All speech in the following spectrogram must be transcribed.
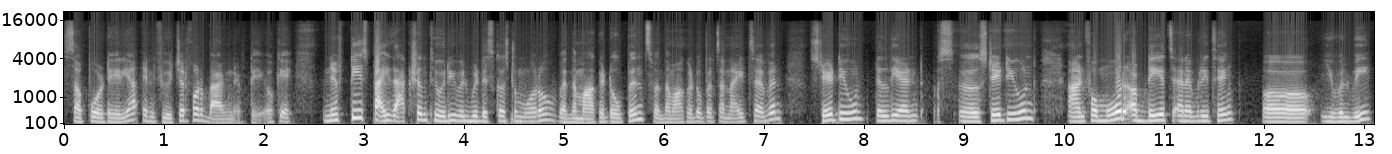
support area in future for bank nifty. Okay nifty's price action theory will be discussed tomorrow when the market opens. When the market opens at night 7 stay tuned till the end uh, stay tuned. And for more updates and everything uh, you will be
